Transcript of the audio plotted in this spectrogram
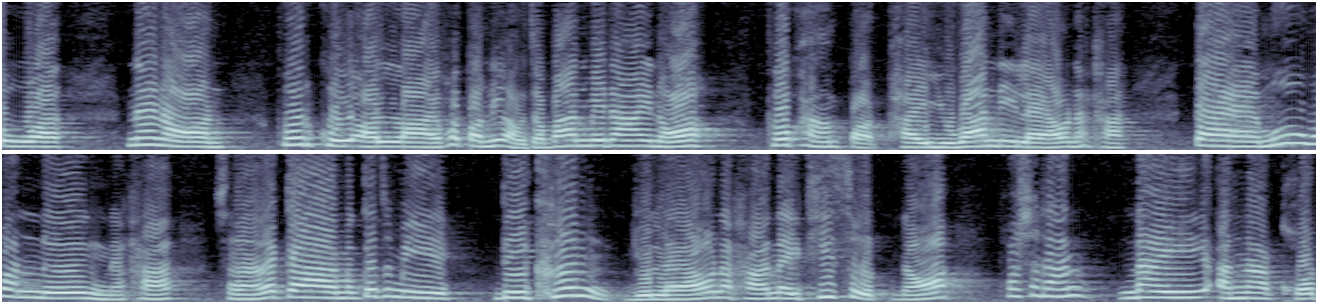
ตัวแน่นอนพูดคุยออนไลน์เพราะตอนนี้ออกจากบ้านไม่ได้เนาะเพื่อความปลอดภัยอยู่บ้านดีแล้วนะคะ แต่เมื่อวันหนึ่งนะคะสถานการณ์มันก็จะมีดีขึ้นอยู่แล้วนะคะในที่สุดเนาะเพราะฉะนั้นในอนาคต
